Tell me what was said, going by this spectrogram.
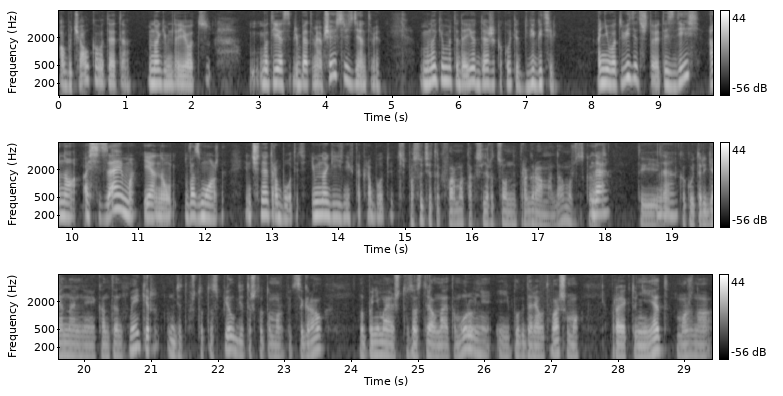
обучалка вот это многим дает. Вот я с ребятами общаюсь, с резидентами, многим это дает даже какой-то двигатель. Они вот видят, что это здесь, оно осязаемо и оно возможно, и начинают работать. И многие из них так работают. То есть, по сути, это формат акселерационной программы, да, можно сказать? Да. Ты да. какой-то региональный контент-мейкер, где-то что-то спел, где-то что-то, может быть, сыграл, но понимаешь, что застрял на этом уровне, и благодаря вот вашему проекту НИЕД можно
